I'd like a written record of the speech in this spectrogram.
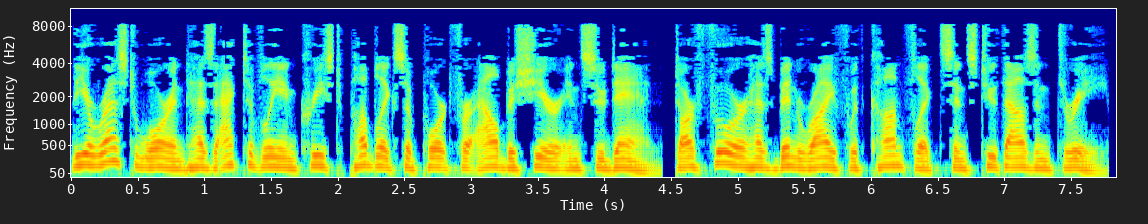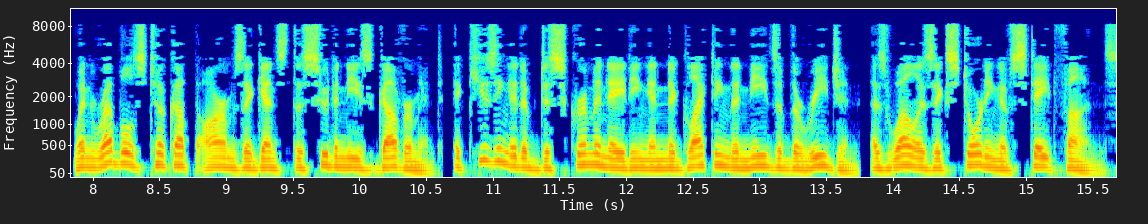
The arrest warrant has actively increased public support for al-Bashir in Sudan. Darfur has been rife with conflict since 2003, when rebels took up arms against the Sudanese government, accusing it of discriminating and neglecting the needs of the region, as well as extorting of state funds.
